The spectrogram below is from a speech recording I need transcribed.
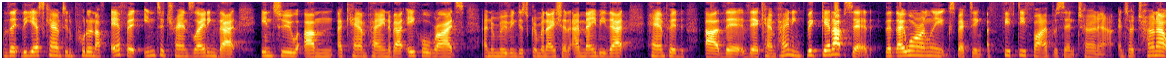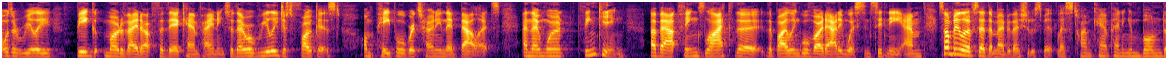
the, the Yes Camp didn't put enough effort into translating that into um, a campaign about equal rights and removing discrimination. And maybe that hampered uh, their, their campaigning. But Get Up said that they were only expecting a 55% turnout. And so turnout was a really big motivator for their campaigning. So they were really just focused on people returning their ballots and they weren't thinking about things like the, the bilingual vote out in Western Sydney. Um, some people have said that maybe they should have spent less time campaigning in Bondi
